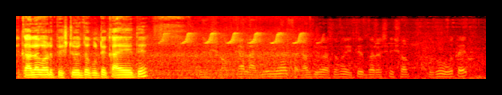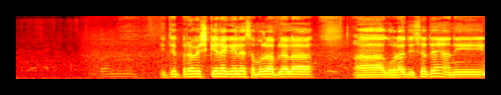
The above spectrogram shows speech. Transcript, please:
की कालागड फेस्टिवलचं कुठे काय आहे ते. इथे बरेचसे सुरू होत इथे प्रवेश केल्या गेल्या समोर आपल्याला घोडा दिसत आहे आणि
